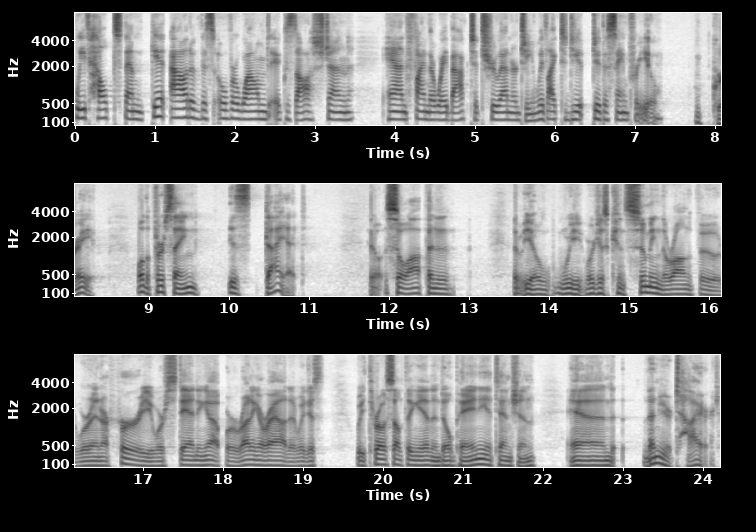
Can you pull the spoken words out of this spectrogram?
we've helped them get out of this overwhelmed exhaustion and find their way back to true energy. We'd like to do, do the same for you. Great. Well, the first thing is diet. You know, so often, you know, we, we're just consuming the wrong food. We're in a hurry. We're standing up. We're running around and we just we throw something in and don't pay any attention and then you're tired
